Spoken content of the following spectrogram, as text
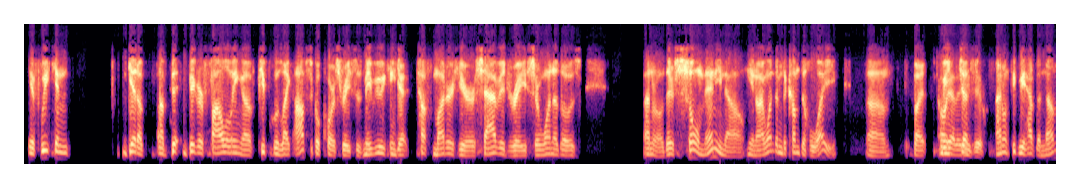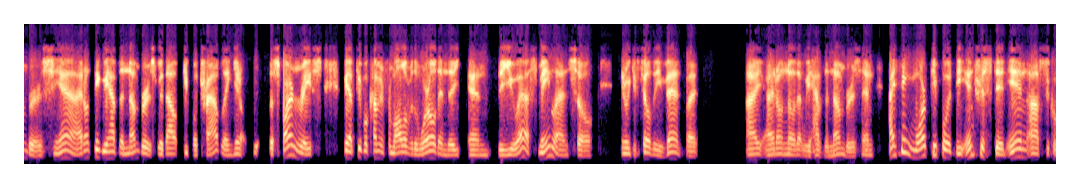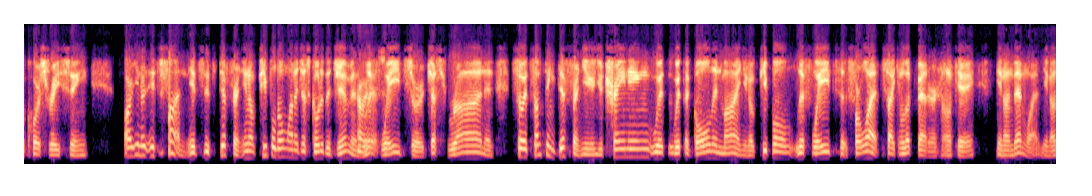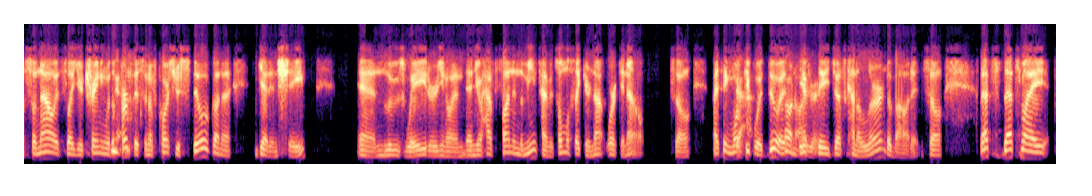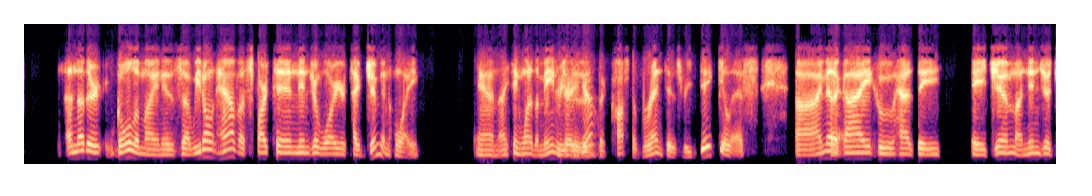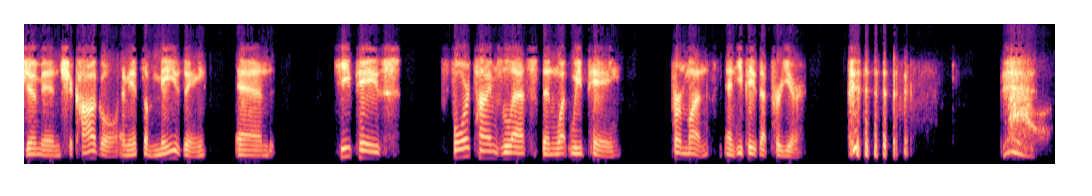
if we can get a, a bit bigger following of people who like obstacle course races, maybe we can get Tough Mudder here, or Savage Race, or one of those. I don't know. There's so many now. You know, I want them to come to Hawaii. Um, but oh, yeah, just, I don't think we have the numbers. Yeah, I don't think we have the numbers without people traveling. You know, the Spartan race, we have people coming from all over the world and the and the U.S. mainland, so you know we can fill the event. But I I don't know that we have the numbers, and I think more people would be interested in obstacle course racing or you know it's fun. It's it's different. You know people don't want to just go to the gym and oh, lift weights or just run. And so it's something different. You you're training with with a goal in mind. You know people lift weights for what? So i can look better. Okay. You know and then what? You know so now it's like you're training with a yeah. purpose. And of course you're still going to get in shape and lose weight or you know and, and you'll have fun in the meantime. It's almost like you're not working out so i think more yeah. people would do it oh, no, if they just kind of learned about it so that's that's my another goal of mine is uh, we don't have a Spartan Ninja Warrior type gym in Hawaii. And I think one of the main reasons is the cost of rent is ridiculous. Uh, I met a guy who has a a gym, a ninja gym in Chicago. I mean, it's amazing, and he pays four times less than what we pay per month, and he pays that per year.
